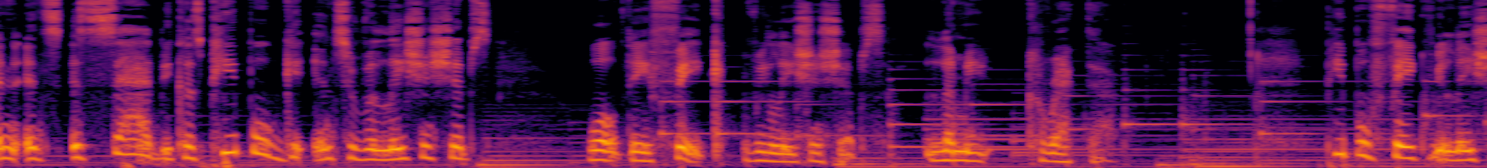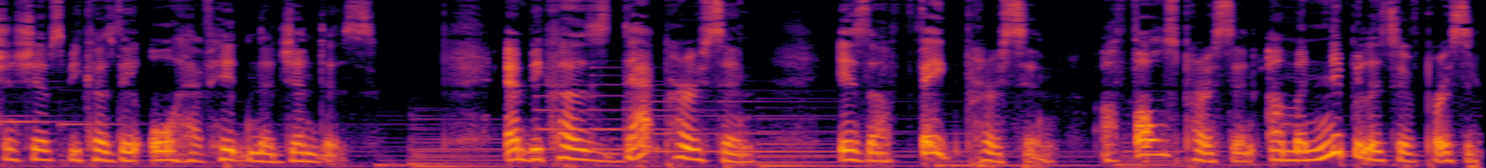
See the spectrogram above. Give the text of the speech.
and it's it's sad because people get into relationships well they fake relationships let me correct that. People fake relationships because they all have hidden agendas. And because that person is a fake person, a false person, a manipulative person,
